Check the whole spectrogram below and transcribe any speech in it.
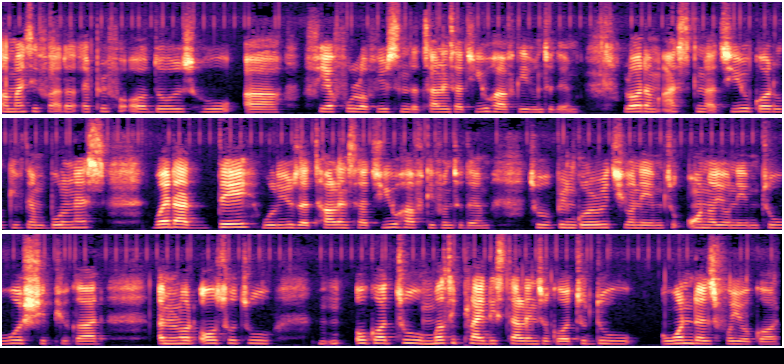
Almighty Father, I pray for all those who are fearful of using the talents that you have given to them. Lord, I'm asking that you, God, will give them boldness, whether they will use the talents that you have given to them to bring glory to your name, to honor your name, to worship you, God, and Lord, also to, oh God, to multiply these talents, oh God, to do wonders for your God,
